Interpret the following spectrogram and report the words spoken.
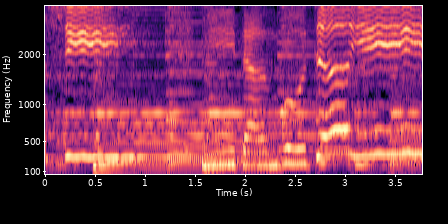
心，你淡泊的意，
